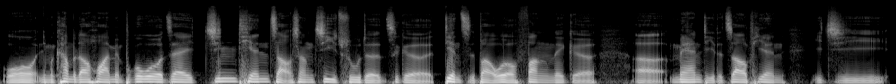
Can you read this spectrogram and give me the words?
我你们看不到画面。不过我有在今天早上寄出的这个电子报，我有放那个呃 Mandy 的照片以及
